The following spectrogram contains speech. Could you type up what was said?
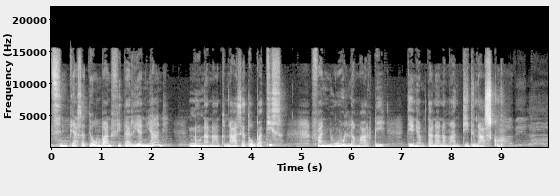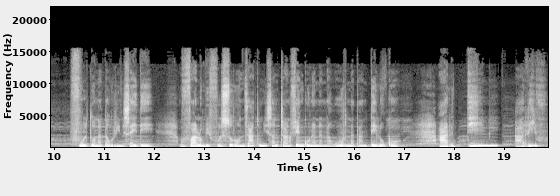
tsy ny mpiasa teo ambany fitarihany ihany no nanantona azy atao batisa fa ny olona marobe teny amin'ny tanàna manodidina azy koa. Folo taona taorian'izay dia valo ambin'ny folo sy roanjato ny isan'ny trano fiangonana naorina tany Telogo ary dimy arivo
